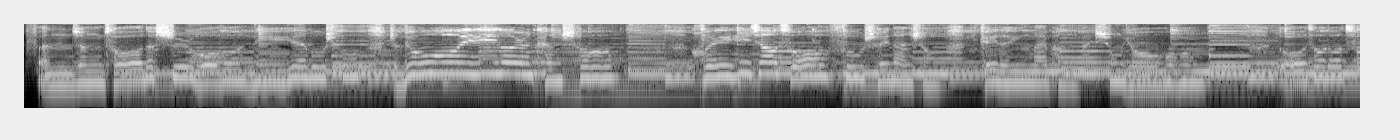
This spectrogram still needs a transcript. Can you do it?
反正错的是我，你也不说，只留我一个人感受。回忆交错，覆水难收，你给的阴霾澎湃汹涌。多错多错，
